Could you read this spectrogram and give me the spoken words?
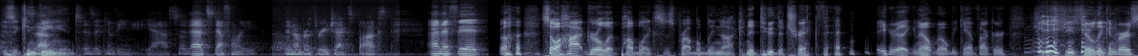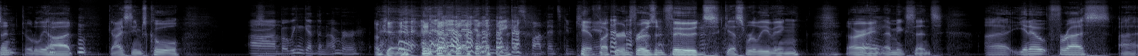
Is it So- convenient? is it convenient? Yeah. So that's definitely the number three checks box. And if it so a hot girl at Publix is probably not going to do the trick. Then you're like, nope, nope, we can't fuck her. She's, she's totally conversant, totally hot. Guy seems cool. Uh, but we can get the number. Okay. and, and make a spot that's Can't fuck her in frozen foods. Guess we're leaving. All right, that makes sense. Uh, you know, for us, uh,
